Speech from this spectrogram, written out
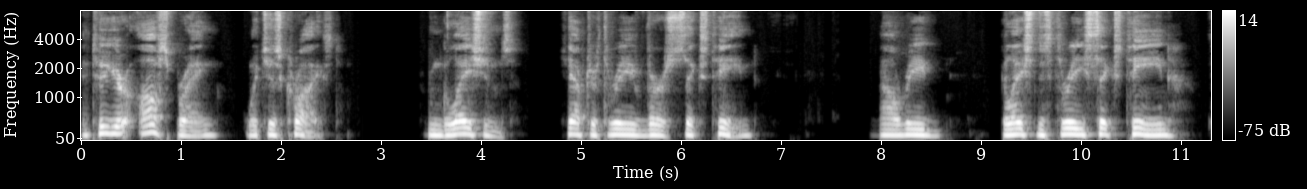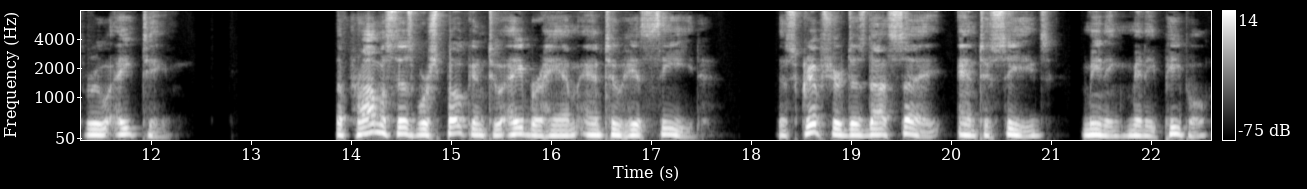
and to your offspring, which is Christ. From Galatians chapter 3, verse 16, I'll read Galatians 3:16 through 18. The promises were spoken to Abraham and to his seed. The scripture does not say, and to seeds, meaning many people,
